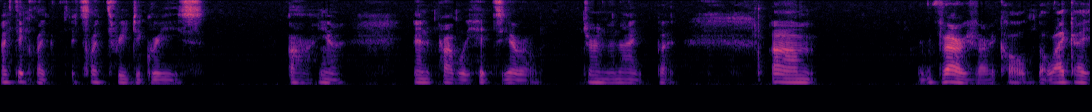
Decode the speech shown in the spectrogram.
I think like, it's like three degrees uh, here. And it probably hit zero during the night, but um, very, very cold. But like I,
